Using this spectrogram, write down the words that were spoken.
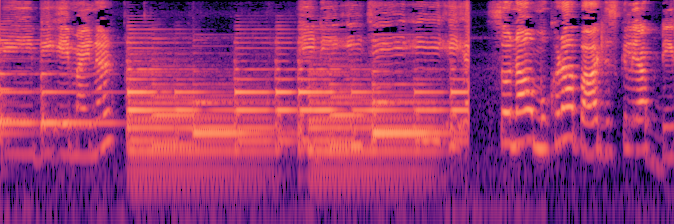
B B A minor so now मुखड़ा पार्ट जिसके लिए आप डी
